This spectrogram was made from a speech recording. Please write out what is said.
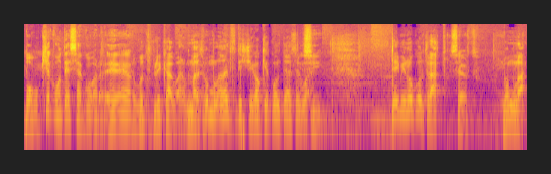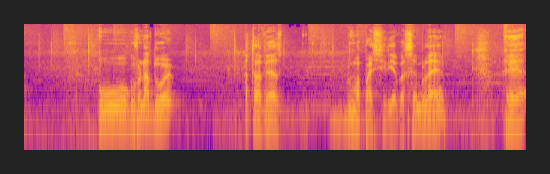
Bom, o que acontece agora? É, Eu vou te explicar agora. Mas vamos lá, antes de chegar ao que acontece agora. sim, Terminou o contrato. certo. Vamos lá. O governador, através de uma parceria com a Assembleia, é,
